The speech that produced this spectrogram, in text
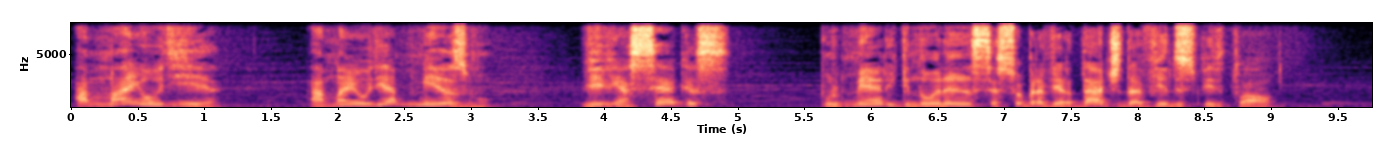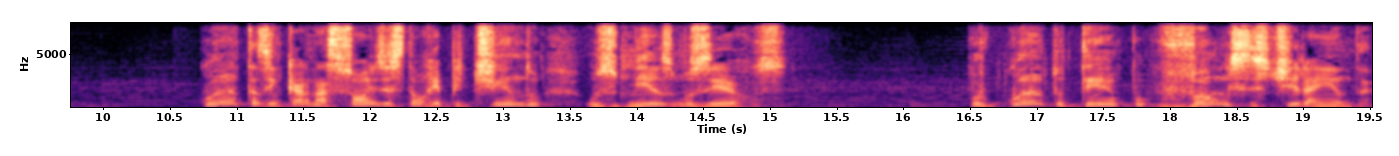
A maioria, a maioria mesmo, vivem às cegas por mera ignorância sobre a verdade da vida espiritual. Quantas encarnações estão repetindo os mesmos erros? Por quanto tempo vão insistir ainda?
